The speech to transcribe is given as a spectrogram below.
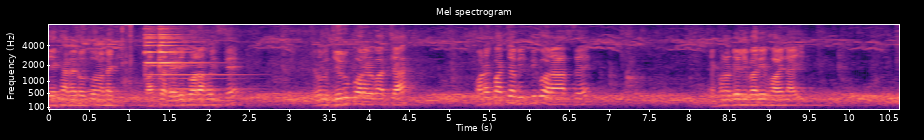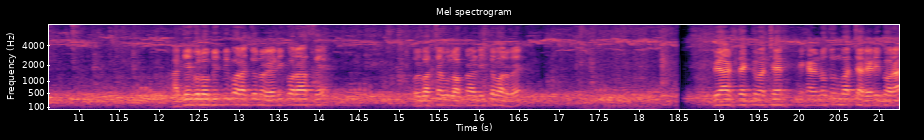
যে এখানে নতুন অনেক বাচ্চা রেডি করা হয়েছে এগুলো জিরো পরের বাচ্চা। অনেক বাচ্চা বিক্রি করা আছে। এখনও ডেলিভারি হয় নাই। আর যেগুলো বিক্রি করার জন্য রেডি করা আছে, ওই বাচ্চাগুলো আপনারা নিতে পারবেন। বিয়ার্স দেখতে পাচ্ছেন, এখানে নতুন বাচ্চা রেডি করা।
